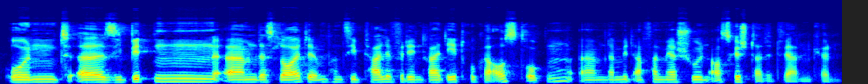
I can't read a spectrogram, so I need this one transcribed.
Und äh, sie bitten, ähm, dass Leute im Prinzip Teile für den 3D-Drucker ausdrucken, ähm, damit einfach mehr Schulen ausgestattet werden können.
